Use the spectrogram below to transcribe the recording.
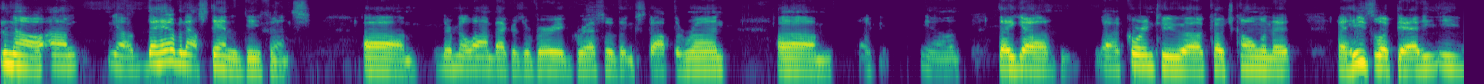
No, um, you know, they have an outstanding defense. Um, their middle linebackers are very aggressive. They can stop the run. Um, you know, they uh, according to uh, Coach Coleman that uh, he's looked at, he,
